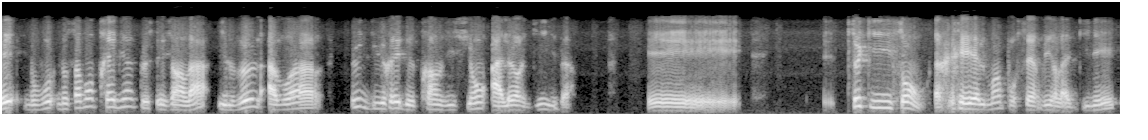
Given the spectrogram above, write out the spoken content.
Et nous, savons très bien que ces gens-là, ils veulent avoir une durée de transition à leur guise. Et ceux qui sont réellement pour servir la Guinée,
